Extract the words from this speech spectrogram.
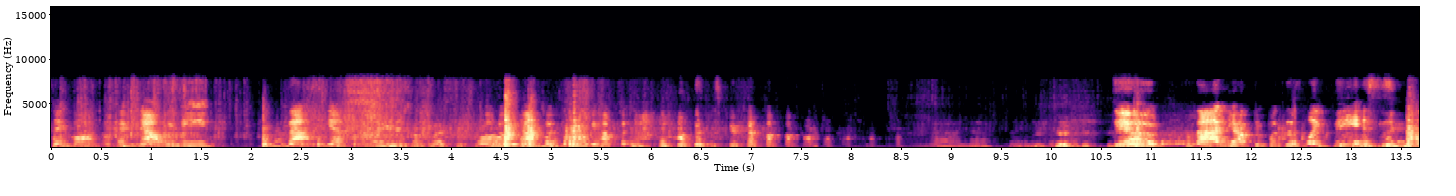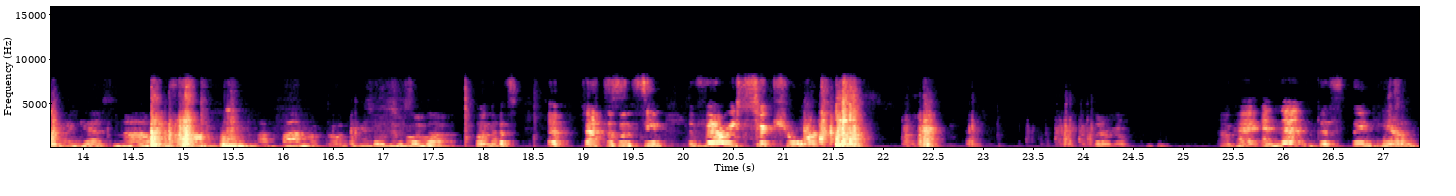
thank God. Okay, now we need that. Yes. I ne so plastico. Oh no, we have to. No, we have to. Dude, that you have to put this like this. Okay, I guess now it's not a farmer thought So it's just like that. Oh, that's that doesn't seem very secure. There we go. Okay, and then this thing here.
